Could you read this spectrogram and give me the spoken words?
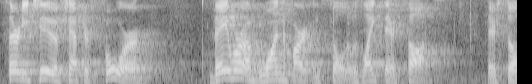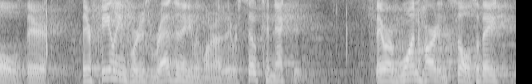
32 of chapter 4 they were of one heart and soul. It was like their thoughts, their souls, their, their feelings were just resonating with one another. They were so connected. They were of one heart and soul. So they,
